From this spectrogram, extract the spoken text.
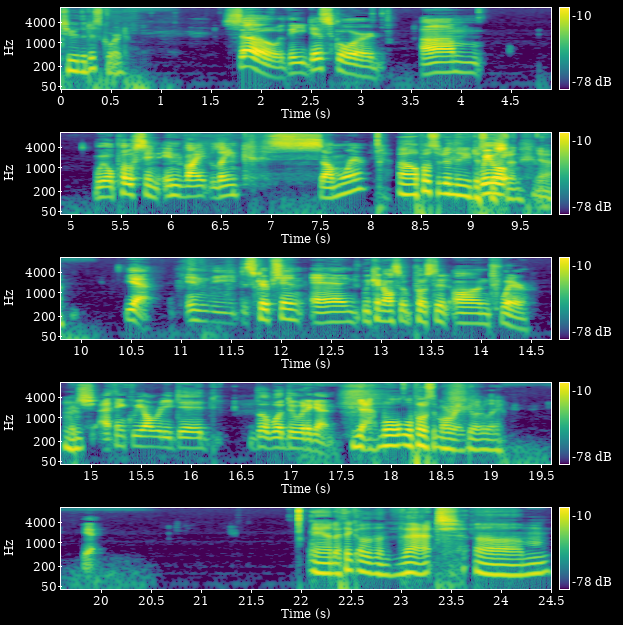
to the Discord? So the Discord, um, we'll post an invite link somewhere. Uh, I'll post it in the We will- description. Yeah. Yeah, in the description, and we can also post it on Twitter, Mhm. which I think we already did, but we'll do it again. Yeah, we'll we'll post it more regularly. Yeah. And I think other than that, um,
